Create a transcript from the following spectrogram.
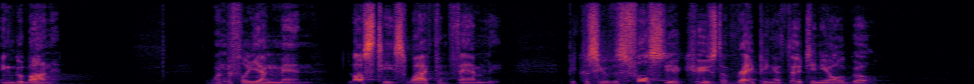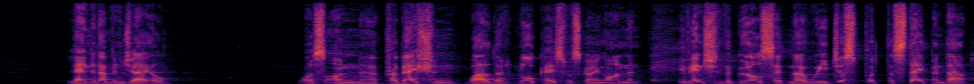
Ngubane. Wonderful young man, lost his wife and family because he was falsely accused of raping a 13 year old girl. Landed up in jail, was on uh, probation while the law case was going on. And eventually the girl said, No, we just put the statement out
